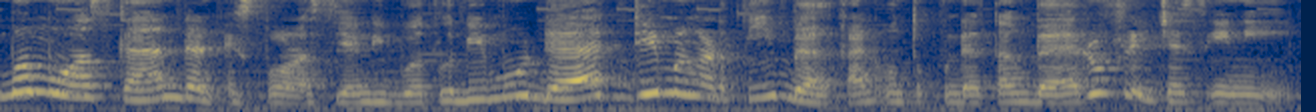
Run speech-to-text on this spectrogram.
memuaskan, dan eksplorasi yang dibuat lebih mudah dimengerti bahkan untuk pendatang baru franchise ini.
